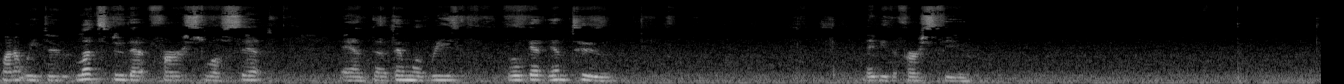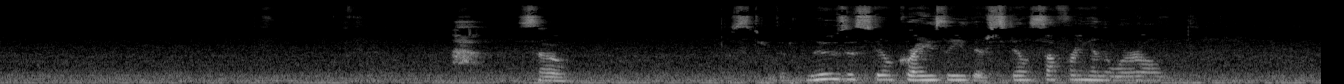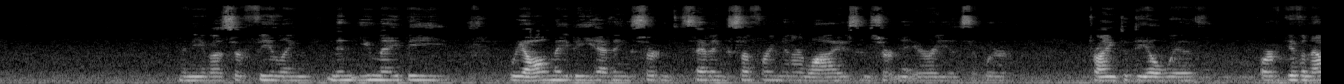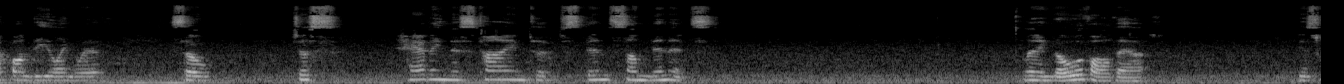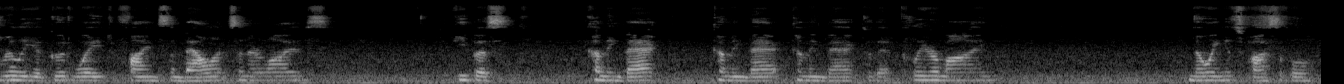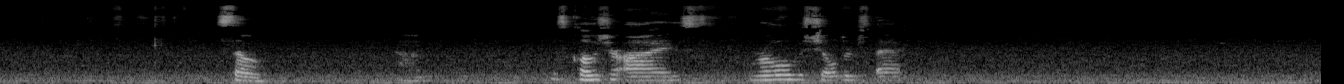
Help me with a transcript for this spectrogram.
why don't we do, let's do that first. We'll sit and uh, then we'll read, we'll get into maybe the first few. So the news is still crazy. There's still suffering in the world. Many of us are feeling, you may be, we all may be having certain, having suffering in our lives in certain areas that we're trying to deal with or given up on dealing with. So just having this time to spend some minutes letting go of all that is really a good way to find some balance in our lives. Keep us coming back, coming back, coming back to that clear mind. knowing it's possible. So, um, just close your eyes, roll the shoulders back.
